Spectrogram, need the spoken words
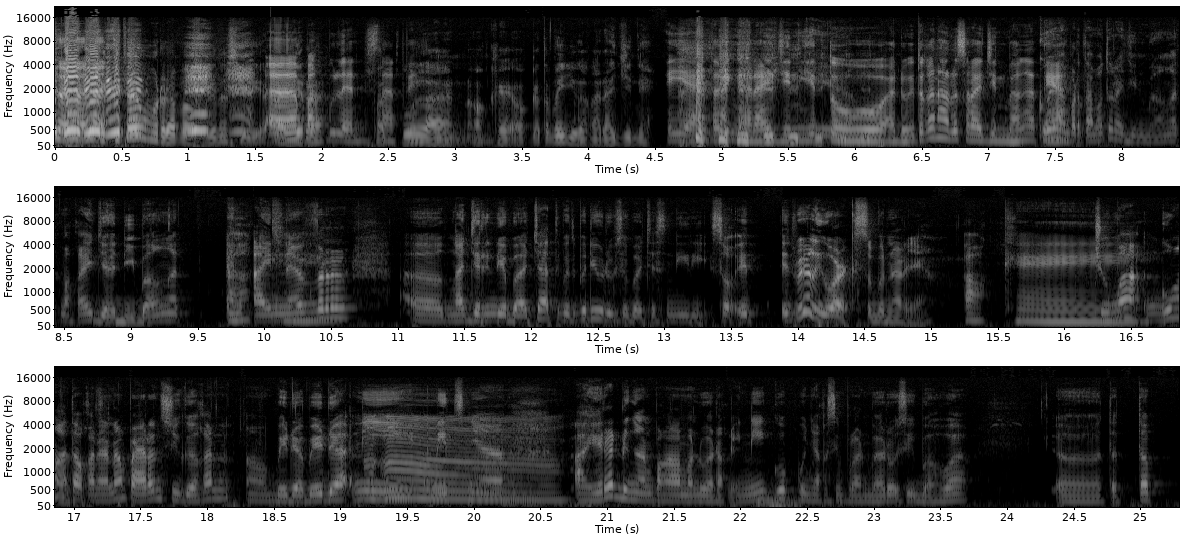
kita umur berapa waktu itu sih? Eh, Aira? empat bulan Empat starting. bulan. Oke oke. Tapi juga nggak rajin ya. Iya, tapi nggak rajin gitu. Aduh, itu kan harus rajin banget Gue ya. yang pertama tuh rajin banget makanya jadi banget. And I never uh, ngajarin dia baca tiba-tiba dia udah bisa baca sendiri. So it it really works sebenarnya. Oke. Cuma gue gak tahu kadang-kadang parents juga kan uh, beda-beda nih needs-nya. Akhirnya dengan pengalaman dua anak ini gue punya kesimpulan baru sih bahwa uh, tetap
